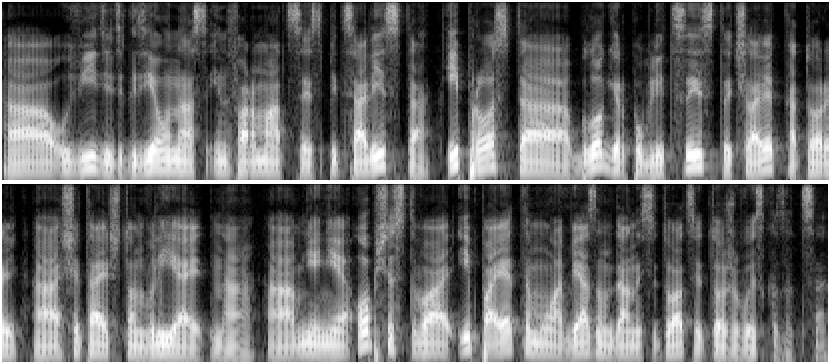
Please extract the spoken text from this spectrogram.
э, увидеть, где у нас информация специалиста и просто блогер-публицист, человек, который э, считает, что он влияет на э, мнение общества и поэтому обязан в данной ситуации тоже высказаться.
